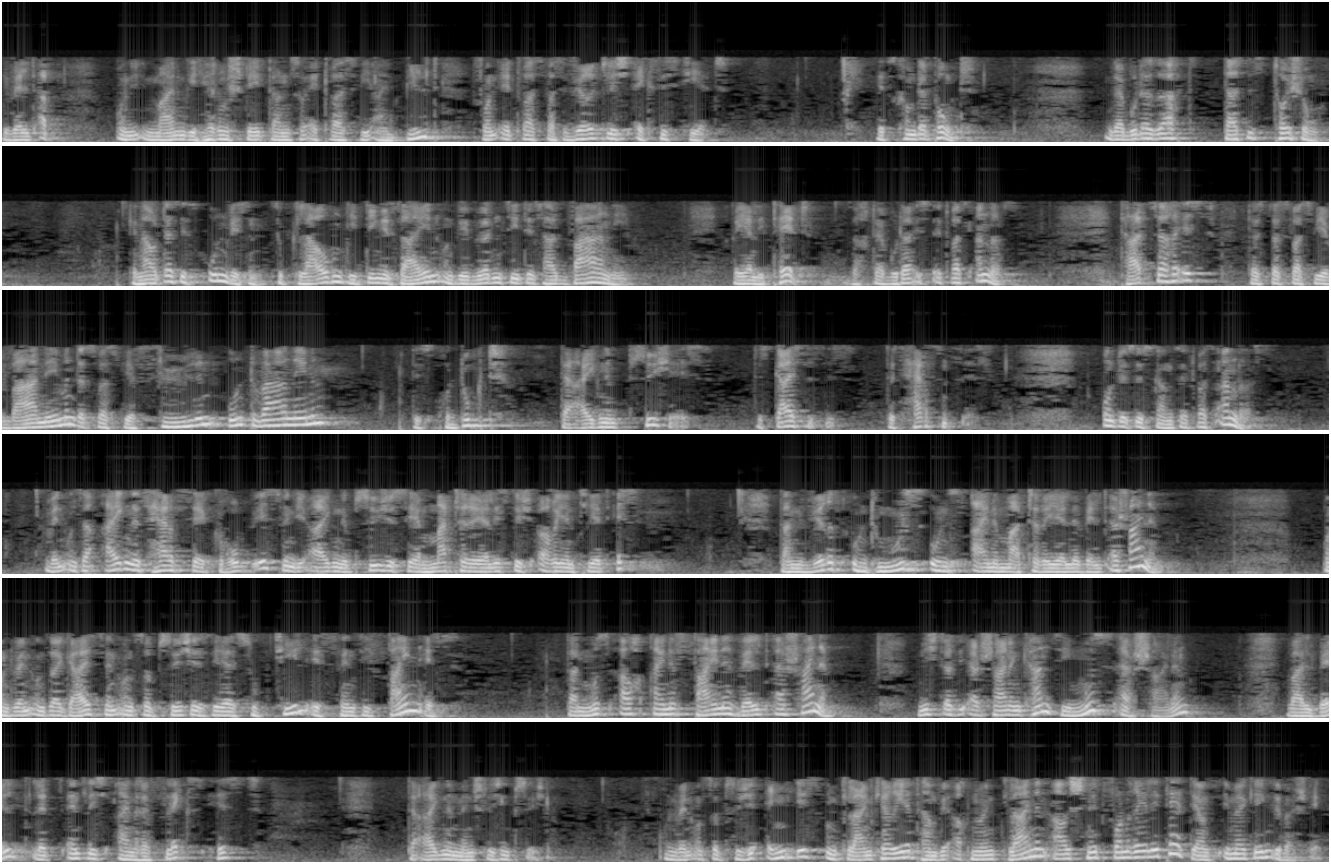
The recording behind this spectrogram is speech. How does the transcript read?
die Welt ab. Und in meinem Gehirn steht dann so etwas wie ein Bild von etwas, was wirklich existiert. Jetzt kommt der Punkt. Der Buddha sagt, das ist Täuschung. Genau das ist Unwissen, zu glauben, die Dinge seien und wir würden sie deshalb wahrnehmen. Realität, sagt der Buddha, ist etwas anderes. Tatsache ist, dass das, was wir wahrnehmen, das, was wir fühlen und wahrnehmen, das Produkt der eigenen Psyche ist, des Geistes ist, des Herzens ist. Und es ist ganz etwas anderes. Wenn unser eigenes Herz sehr grob ist, wenn die eigene Psyche sehr materialistisch orientiert ist, dann wird und muss uns eine materielle Welt erscheinen. Und wenn unser Geist, wenn unsere Psyche sehr subtil ist, wenn sie fein ist, dann muss auch eine feine Welt erscheinen. Nicht, dass sie erscheinen kann, sie muss erscheinen, weil Welt letztendlich ein Reflex ist der eigenen menschlichen Psyche. Und wenn unsere Psyche eng ist und kleinkariert, haben wir auch nur einen kleinen Ausschnitt von Realität, der uns immer gegenübersteht.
